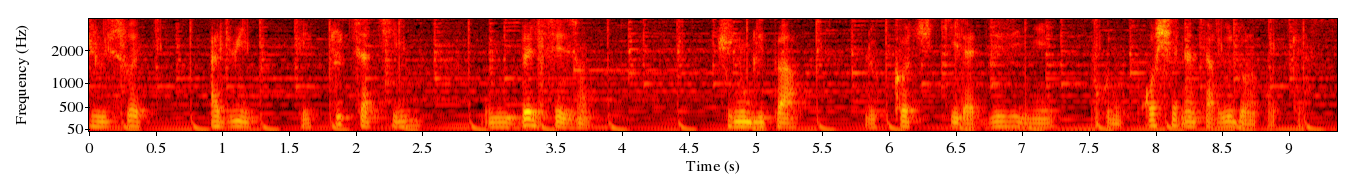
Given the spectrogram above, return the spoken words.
Je lui souhaite à lui et toute sa team une belle saison. Je n'oublie pas le coach qu'il a désigné pour une prochaine interview dans le podcast.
